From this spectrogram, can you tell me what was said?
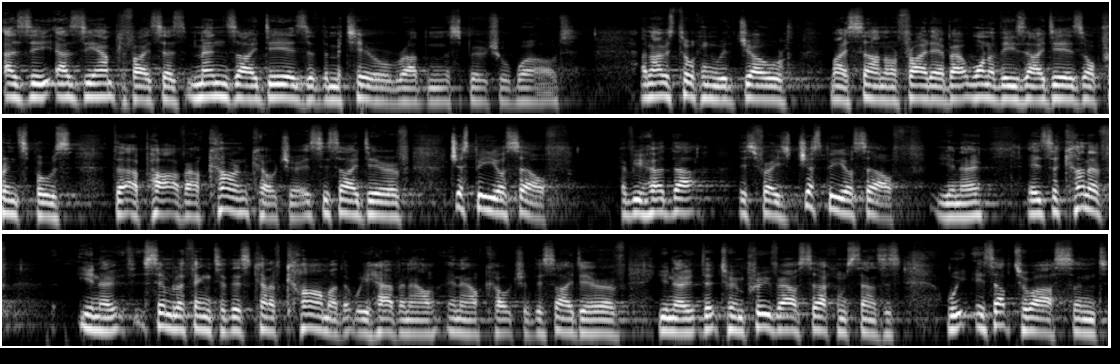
as the, as the Amplified says, men's ideas of the material rather than the spiritual world. And I was talking with Joel, my son, on Friday about one of these ideas or principles that are part of our current culture. It's this idea of just be yourself. Have you heard that? This phrase, just be yourself, you know? It's a kind of you know, similar thing to this kind of karma that we have in our, in our culture, this idea of, you know, that to improve our circumstances, we, it's up to us and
